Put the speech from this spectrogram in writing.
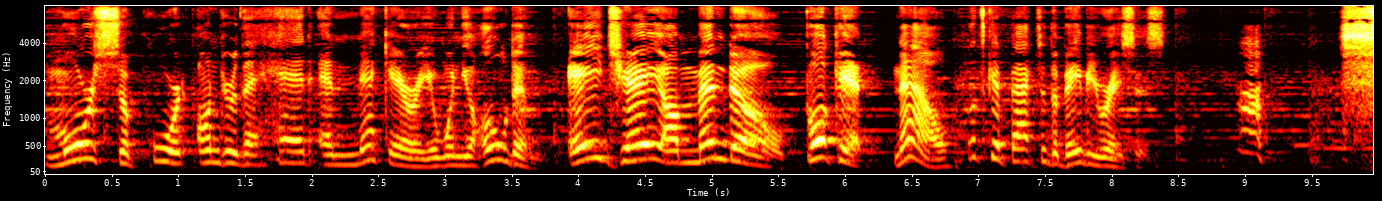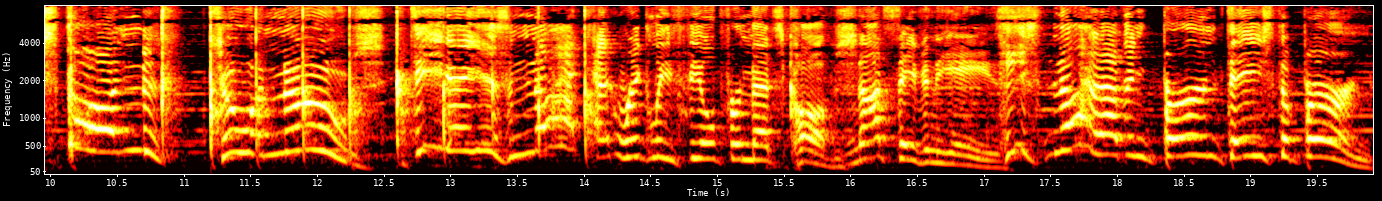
more support under the head and neck area when you hold him. AJ Amendo, book it. Now, let's get back to the baby races. Stunned to a news. DA is not at Wrigley Field for Mets Cubs. Not saving the A's. He's not having burn days to burn.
